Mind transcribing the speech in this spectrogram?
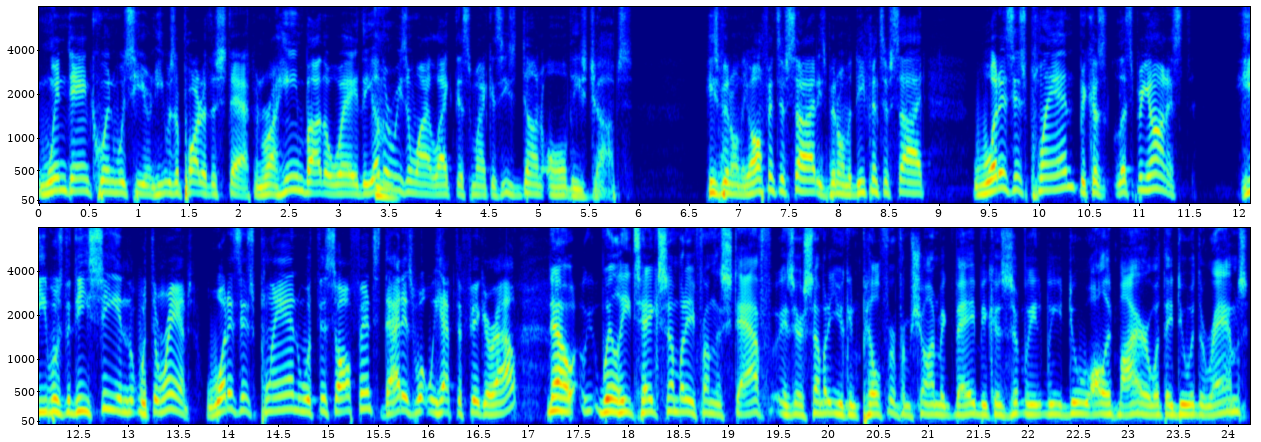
when Dan Quinn was here and he was a part of the staff, and Raheem, by the way, the other hmm. reason why I like this, Mike, is he's done all these jobs. He's been on the offensive side, he's been on the defensive side. What is his plan? Because let's be honest, he was the DC in, with the Rams. What is his plan with this offense? That is what we have to figure out. Now, will he take somebody from the staff? Is there somebody you can pilfer from Sean McVay? Because we, we do all admire what they do with the Rams.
